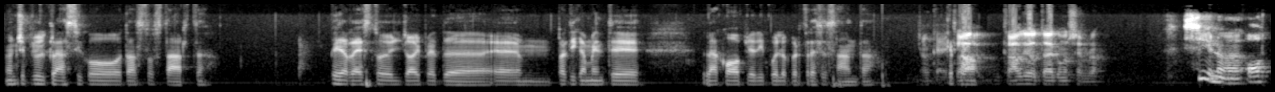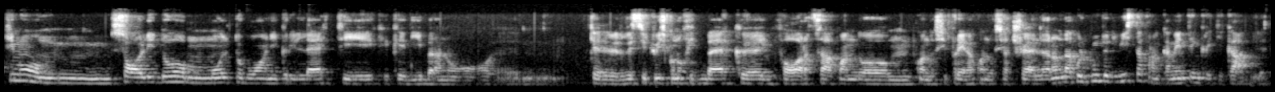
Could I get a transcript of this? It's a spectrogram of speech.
non c'è più il classico tasto start. Per il resto il joypad eh, è mh, praticamente la copia di quello per 360. Ok, Cla- Claudio, a te come sembra? Sì, no, ottimo, mm, solido, molto buoni grilletti che, che vibrano, ehm, che restituiscono feedback in forza quando, mm, quando si frena, quando si accelera. Da quel punto di vista, francamente, incriticabile.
